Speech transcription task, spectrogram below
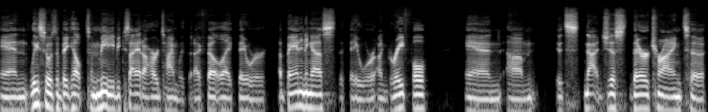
And Lisa was a big help to me because I had a hard time with it. I felt like they were abandoning us, that they were ungrateful, and um, it's not just they're trying to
